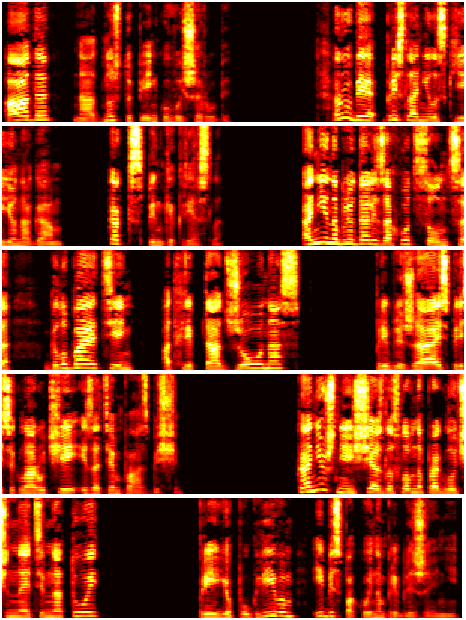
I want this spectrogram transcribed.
Ада на одну ступеньку выше Руби. Руби прислонилась к ее ногам, как к спинке кресла. Они наблюдали заход солнца, голубая тень от хребта Джоунас, приближаясь, пересекла ручей и затем пастбище. Конюшня исчезла, словно проглоченная темнотой, при ее пугливом и беспокойном приближении.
